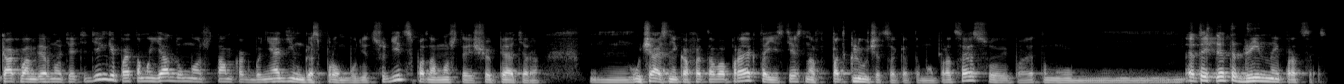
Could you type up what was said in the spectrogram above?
как вам вернуть эти деньги. Поэтому я думаю, что там как бы не один «Газпром» будет судиться, потому что еще пятеро участников этого проекта, естественно, подключатся к этому процессу, и поэтому это, это длинный процесс.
